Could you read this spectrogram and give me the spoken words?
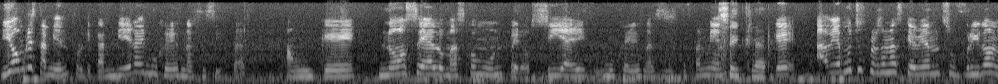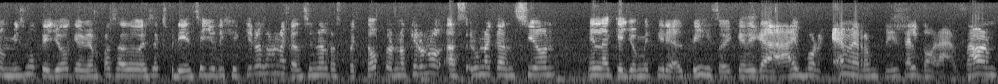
y hombres también, porque también hay mujeres narcisistas, aunque no sea lo más común, pero sí hay mujeres narcisistas también Sí, claro. que había muchas personas que habían sufrido lo mismo que yo, que habían pasado esa experiencia. Y yo dije, quiero hacer una canción al respecto, pero no quiero hacer una canción en la que yo me tire al piso y que diga, ay, ¿por qué me rompiste el corazón?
